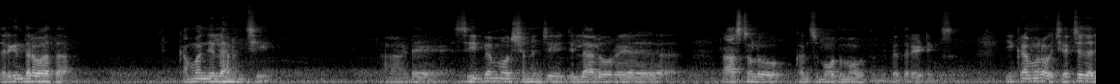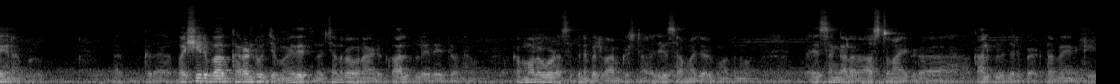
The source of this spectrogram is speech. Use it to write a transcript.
జరిగిన తర్వాత ఖమ్మం జిల్లా నుంచి అంటే సిపిఎం వర్షన్ నుంచి జిల్లాలో రే- రాష్ట్రంలో కన్సుమోతం అవుతుంది పెద్ద రేటింగ్స్. ఈ క్రమంలో ఒక చర్చ జరిగినప్పుడు కదా బషీర్బాగ్ కరెంట్ ఉద్యమం ఏదైతుందో చంద్రబాబు నాయుడు కాల్పులు ఏదైతే ఉన్నాయో ఖమ్మంలో కూడా సత్యనపల్లి రామకృష్ణ రజక సమాజ వర్గం అతను రైతు సంఘాల రాష్ట్ర నాయకుడు కాల్పులు జరిపాడు. తమిళనికి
